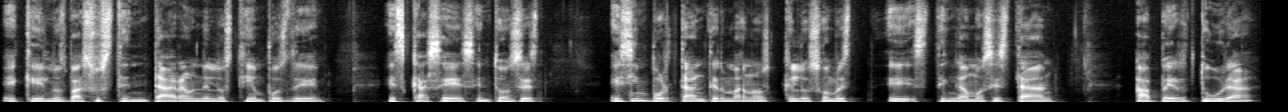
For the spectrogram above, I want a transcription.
eh, que Él nos va a sustentar aún en los tiempos de escasez. Entonces, es importante, hermanos, que los hombres eh, tengamos esta apertura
